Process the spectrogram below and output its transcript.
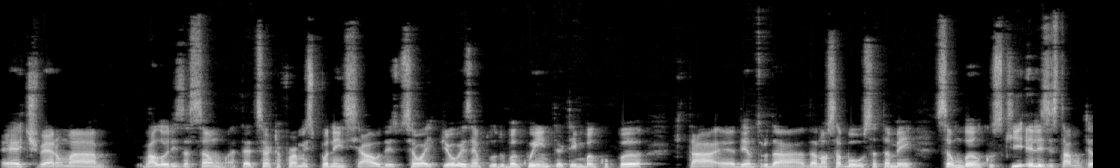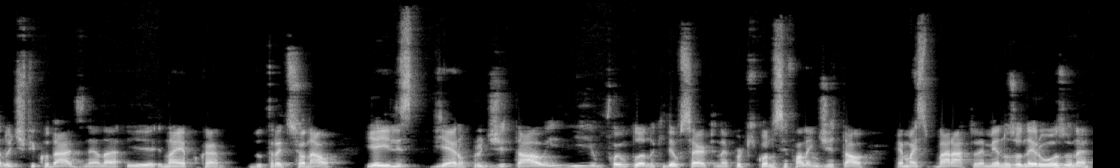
é, tiveram uma valorização, até de certa forma exponencial, desde o seu IPO, exemplo do Banco Inter, tem Banco Pan, que está é, dentro da, da nossa bolsa também. São bancos que eles estavam tendo dificuldades né, na, na época do tradicional, e aí eles vieram para o digital e, e, foi um plano que deu certo, né? Porque quando se fala em digital, é mais barato, é menos oneroso, né?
